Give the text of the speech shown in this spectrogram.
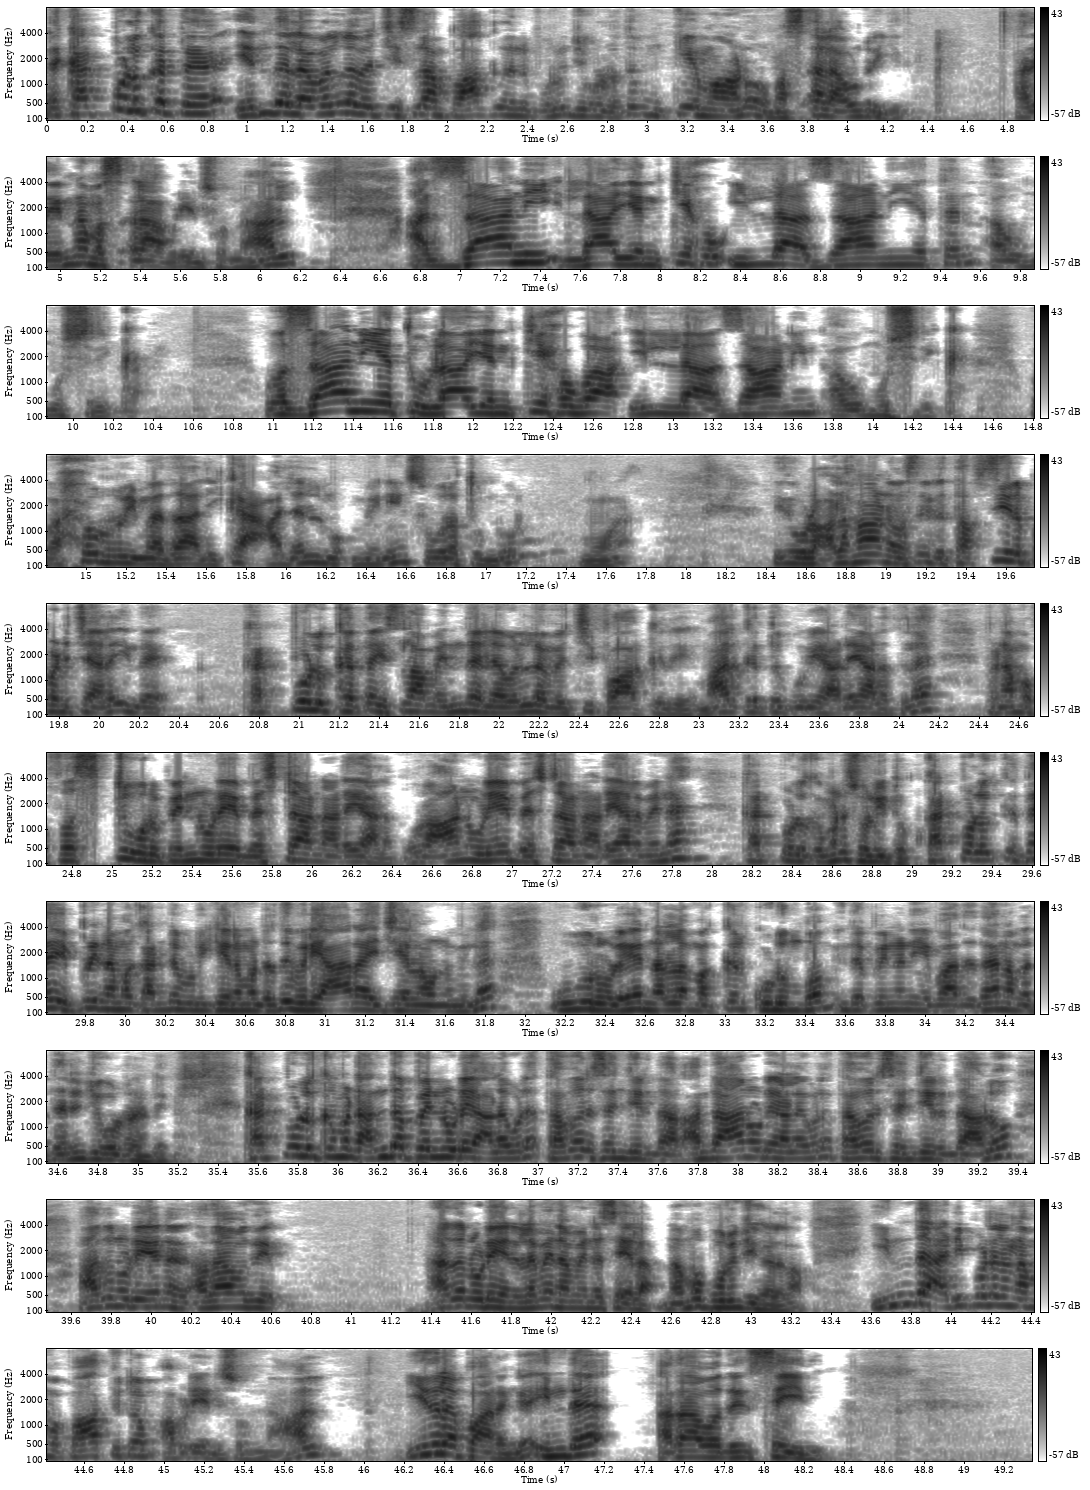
இந்த கற்பொழுக்கத்தை எந்த லெவல்ல வச்சு இஸ்லாம் பாக்குதுன்னு புரிஞ்சு கொள்றதுக்கு முக்கியமான ஒரு மசாலா ஒன்று இருக்குது அது என்ன மசாலா அப்படின்னு சொன்னால் அசானி லா யன்கிஹு இல்லா ஜானியத்தன் அவ் முஷ்ரிகா وزانية لا ينكحها إلا زان أو مشرك وحرم ذلك على المؤمنين سورة النور மூணு இது ஒரு அழகான வசதி இது தப்சீரை படிச்சாலே இந்த கற்பொழுக்கத்தை இஸ்லாம் எந்த லெவல்ல வச்சு பார்க்குது? மார்க்கத்துக்குரிய அடையாளத்துல இப்போ நம்ம ஃபர்ஸ்ட் ஒரு பெண்ணுடைய பெஸ்டான அடையாளம் ஒரு ஆணுடைய பெஸ்டான அடையாளம் என்ன? கற்பொழுக்கம்னு சொல்லிட்டோம். கற்பொழுக்கத்தை எப்படி நம்ம கண்டுபிடிக்கணும்ன்றது பெரிய ஆராய்ச்சியெல்லாம் ஒன்றும் இல்லை ஊருடைய நல்ல மக்கள் குடும்பம் இந்த பின்னணியை பார்த்து தான் நம்ம தெரிஞ்சு கொள்றோம் கற்பொழுக்கம் அந்த பெண்ணுடைய அளவில் தவறு செஞ்சிருந்தாலும் அந்த ஆணுடைய அளவில் தவறு செஞ்சிருந்தாலும் அதனுடைய அதாவது அதனுடைய நிலைமை நம்ம என்ன செய்யலாம்? நம்ம புரிஞ்சுக்கலாம் இந்த அடிப்படையில் நம்ம பார்த்துட்டோம் அப்படின்னு சொன்னால் இதில் பாருங்க இந்த அதாவது செய்தி.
